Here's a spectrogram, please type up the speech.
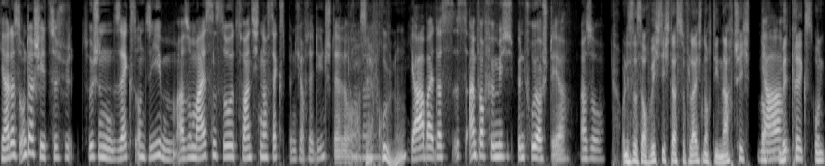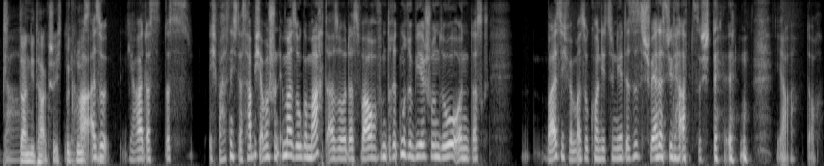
ja, das ist Unterschied zwischen sechs und sieben. Also meistens so 20 nach sechs bin ich auf der Dienststelle. Boah, sehr früh, ne? Ja, aber das ist einfach für mich, ich bin Frühaufsteher. Also. Und ist es auch wichtig, dass du vielleicht noch die Nachtschicht noch ja, mitkriegst und ja, dann die Tagschicht begrüßt? Ja, also, ja, das, das, ich weiß nicht, das habe ich aber schon immer so gemacht. Also das war auch auf dem dritten Revier schon so und das weiß nicht, wenn man so konditioniert ist, ist es schwer, das wieder abzustellen. ja, doch.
